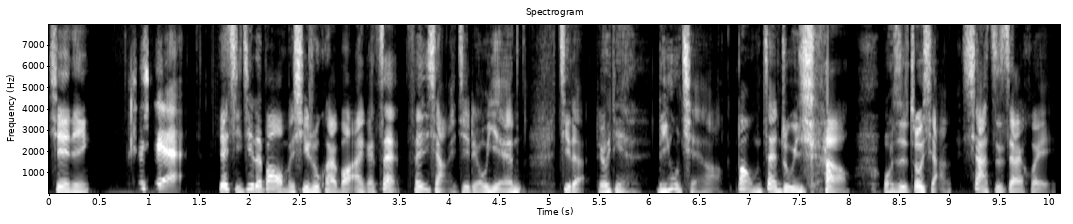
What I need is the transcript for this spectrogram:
谢谢您，谢谢。也请记得帮我们新书快报按个赞、分享以及留言，记得留点零用钱啊，帮我们赞助一下哦。我是周翔，下次再会。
